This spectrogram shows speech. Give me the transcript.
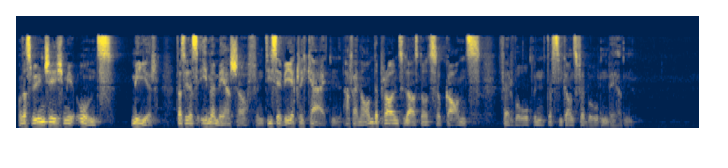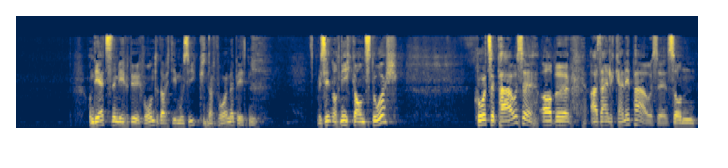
Und das wünsche ich mir uns, mir, dass wir das immer mehr schaffen, diese Wirklichkeiten aufeinanderprallen zu lassen oder so ganz verwoben, dass sie ganz verwoben werden. Und jetzt nehme ich natürlich Wunder, darf ich die Musik nach vorne bitten? Wir sind noch nicht ganz durch. Kurze Pause, aber also eigentlich keine Pause, sondern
